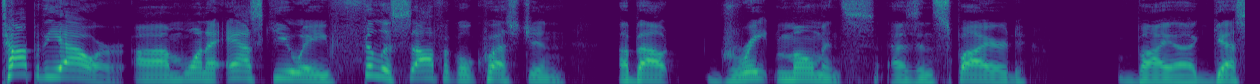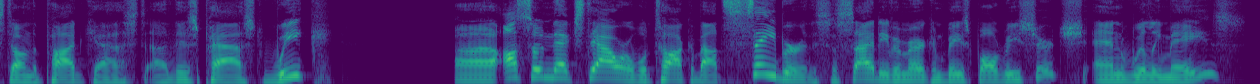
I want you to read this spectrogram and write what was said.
Top of the hour, um, want to ask you a philosophical question about great moments as inspired by a guest on the podcast uh, this past week. Uh, also, next hour, we'll talk about SABR, the Society of American Baseball Research, and Willie Mays.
